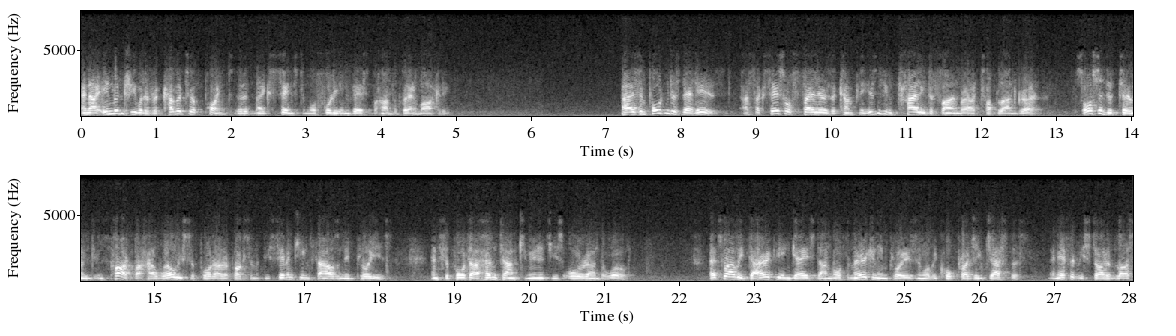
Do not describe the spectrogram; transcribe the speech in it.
and our inventory will have recovered to a point that it makes sense to more fully invest behind the brand marketing. Now, as important as that is, our success or failure as a company isn't entirely defined by our top-line growth. It's also determined in part by how well we support our approximately 17,000 employees and support our hometown communities all around the world. That's why we directly engaged our North American employees in what we call Project Justice, an effort we started last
